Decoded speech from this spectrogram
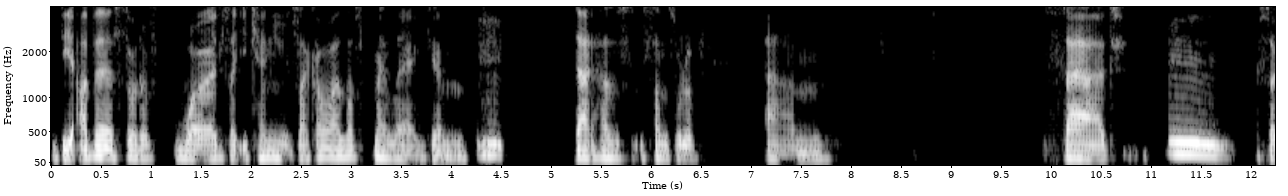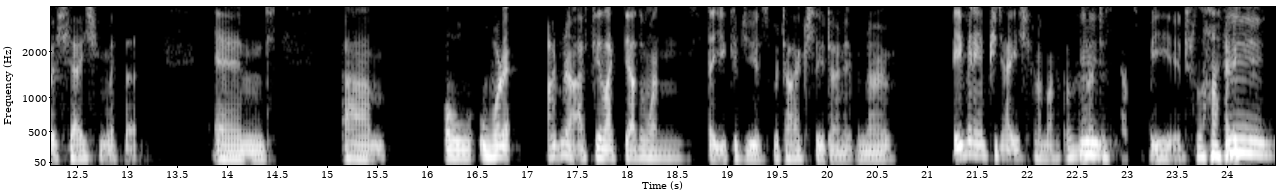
the other sort of words that you can use, like, oh, I lost my leg, and Mhm. that has some sort of um, sad Mm. association with it. And um or what it, I don't know, I feel like the other ones that you could use, which I actually don't even know, even amputation, I'm like, oh, Mm. that just sounds weird. Like Mm.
